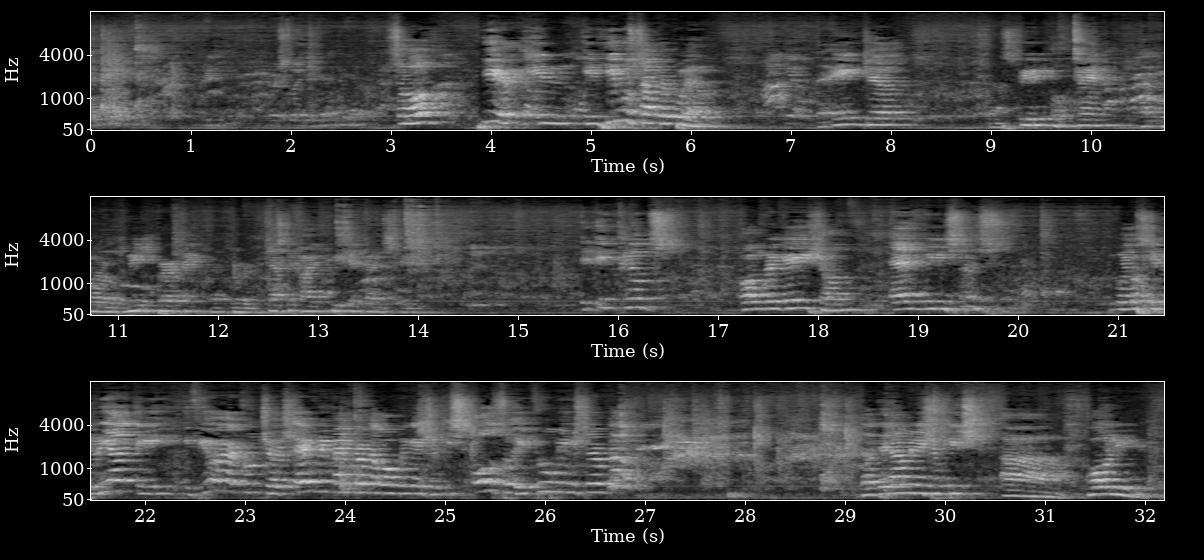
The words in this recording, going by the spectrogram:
So, here in, in Hebrews chapter 12, the angel, the spirit of men that were made perfect, that were justified, quickened by the Spirit. It includes congregation and ministers. Because in reality, if you are a true church, every member of the congregation is also a true minister of God. The denomination teach uh, calling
